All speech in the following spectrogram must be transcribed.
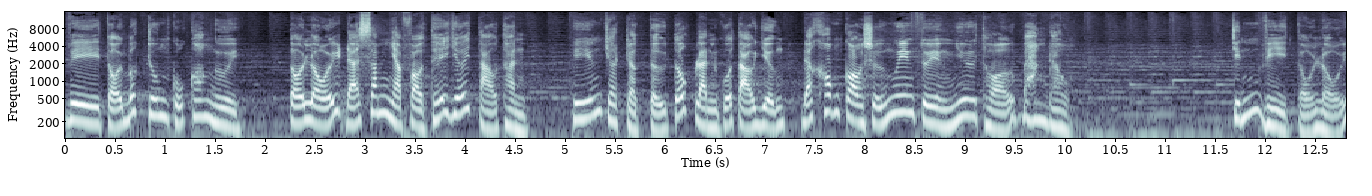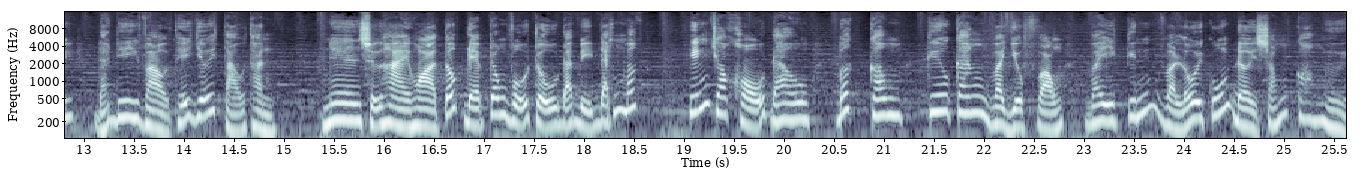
vì tội bất trung của con người, tội lỗi đã xâm nhập vào thế giới tạo thành, khiến cho trật tự tốt lành của tạo dựng đã không còn sự nguyên tuyền như thuở ban đầu. Chính vì tội lỗi đã đi vào thế giới tạo thành nên sự hài hòa tốt đẹp trong vũ trụ đã bị đánh mất, khiến cho khổ đau, bất công, kiêu căng và dục vọng vây kín và lôi cuốn đời sống con người.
